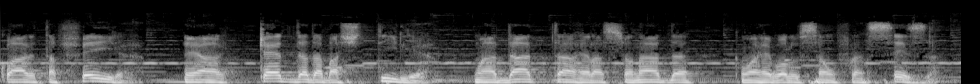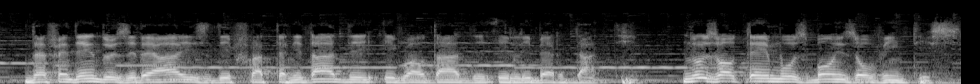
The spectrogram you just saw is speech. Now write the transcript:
quarta-feira é a queda da Bastilha, uma data relacionada com a Revolução Francesa, defendendo os ideais de fraternidade, igualdade e liberdade. Nos voltemos, bons ouvintes,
